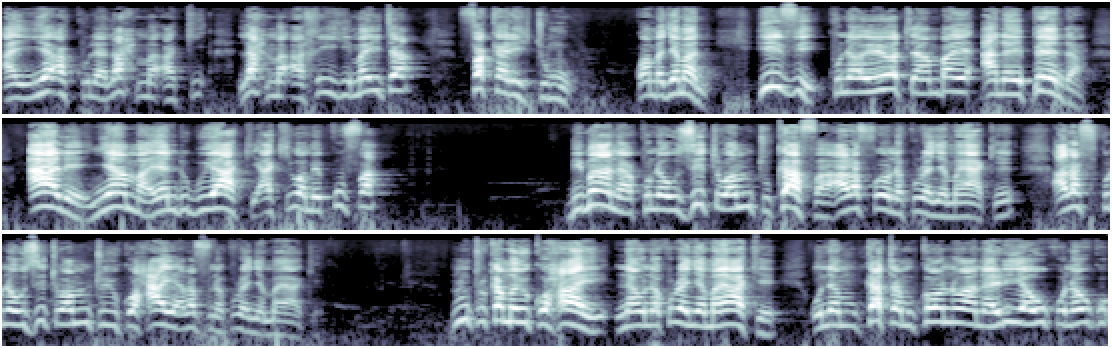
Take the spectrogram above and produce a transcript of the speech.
an yakula lahma, lahma akhihi maita fakarihtumuhu kwamba jamani hivi kuna yoyote ambaye anayependa ale nyama ya ndugu yake akiwa amekufa bimaana kuna uzito wa mtu kafa alafu wewe unakula nyama yake. Alafu kuna uzito wa mtu yuko hai alafu unakula nyama yake. Mtu kama yuko hai na unakula nyama yake unamkata mkono analia huku na huku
